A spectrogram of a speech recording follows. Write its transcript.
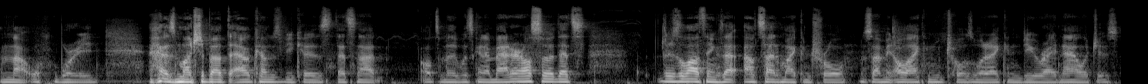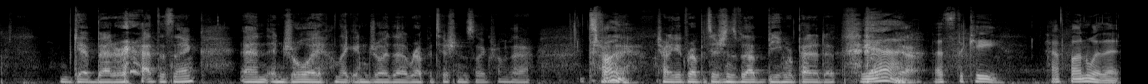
i'm not worried as much about the outcomes because that's not ultimately what's going to matter and also that's there's a lot of things that outside of my control so i mean all i can control is what i can do right now which is get better at the thing and enjoy like enjoy the repetitions like from there It's trying fun. to, trying to get repetitions without being repetitive yeah, yeah that's the key have fun with it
